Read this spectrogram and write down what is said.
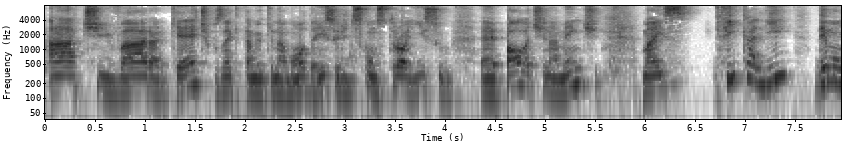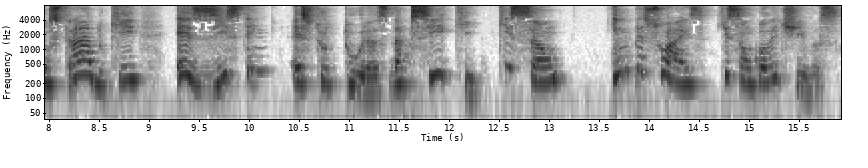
ativar arquétipos, né, que está meio que na moda isso, ele desconstrói isso é, paulatinamente, mas fica ali demonstrado que existem estruturas da psique que são impessoais, que são coletivas.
